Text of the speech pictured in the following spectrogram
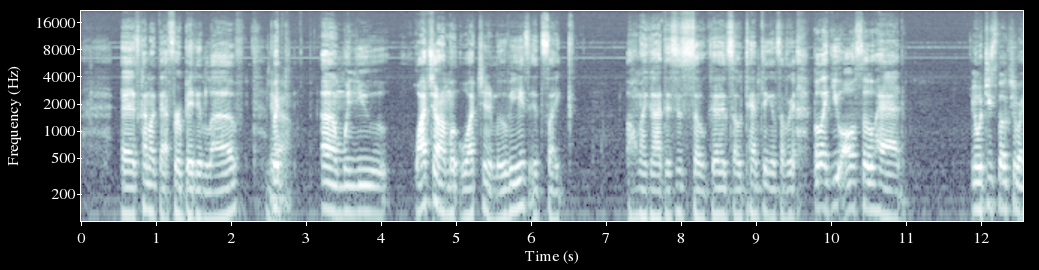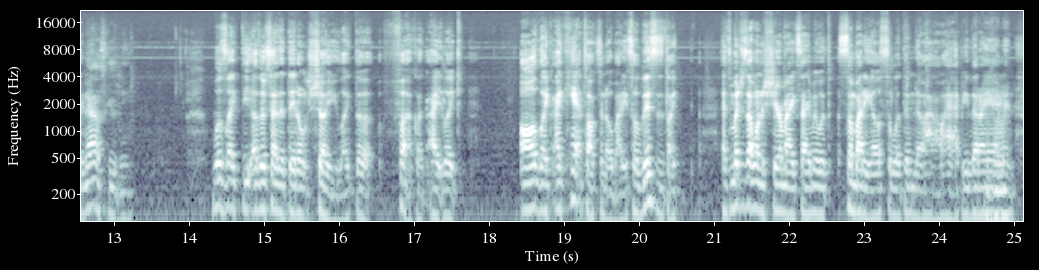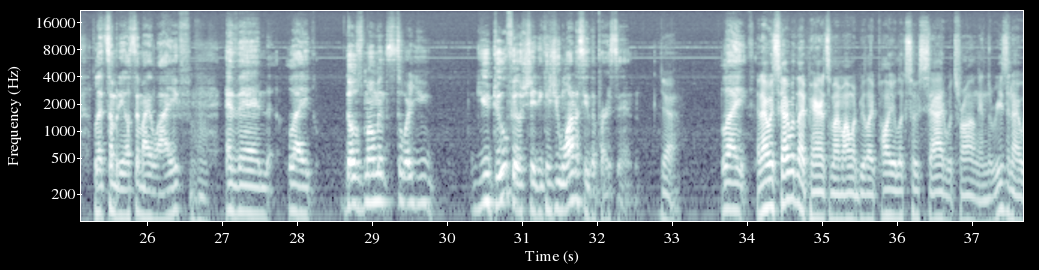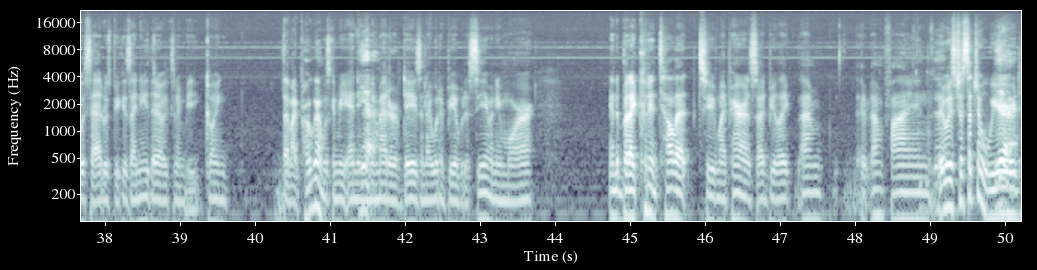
And it's kind of like that forbidden love. yeah, But um, when you watch it on watching it in movies, it's like, oh my god, this is so good, so tempting and stuff like that. But like you also had, and what you spoke to right now, excuse me, was like the other side that they don't show you, like the fuck, like I like all like I can't talk to nobody. So this is like. As much as I want to share my excitement with somebody else to let them know how happy that I am Mhm. and let somebody else in my life, Mhm. and then like those moments to where you you do feel shitty because you want to see the person, yeah. Like And I would Skype with my parents, and my mom would be like, "Paul, you look so sad. What's wrong?" And the reason I was sad was because I knew that I was going to be going, that my program was going to be ending in a matter of days, and I wouldn't be able to see him anymore. And but I couldn't tell that to my parents, so I'd be like, "I'm, I'm fine." Good. It was just such a weird.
